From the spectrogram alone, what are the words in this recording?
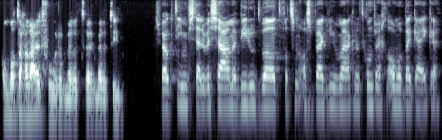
om dat te gaan uitvoeren met het, eh, met het team. Dus welk team stellen we samen, wie doet wat, wat zijn afspraken die we maken, dat komt er echt allemaal bij kijken.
